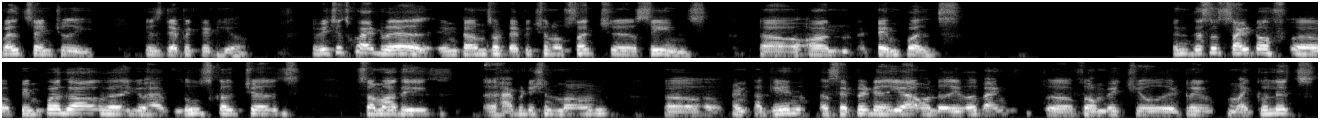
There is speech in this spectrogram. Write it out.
12th century is depicted here which is quite rare in terms of depiction of such uh, scenes uh, on temples and this is site of uh, Pimpalgaon where you have loose sculptures, samadhis, a habitation mound, uh, and again a separate area on the river bank uh, from which you retrieve microliths.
